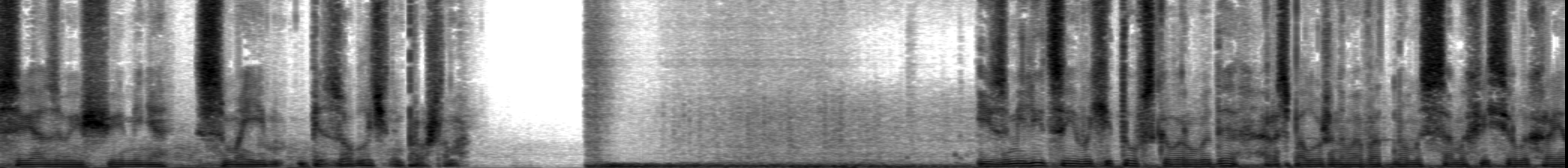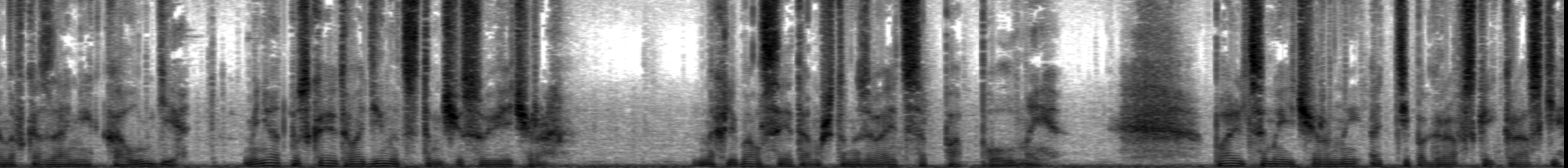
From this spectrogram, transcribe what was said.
связывающую меня с моим безоблачным прошлым. Из милиции Вахитовского РУВД, расположенного в одном из самых веселых районов Казани, Калуги, меня отпускают в одиннадцатом часу вечера. Нахлебался я там, что называется, по полной. Пальцы мои черны от типографской краски,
